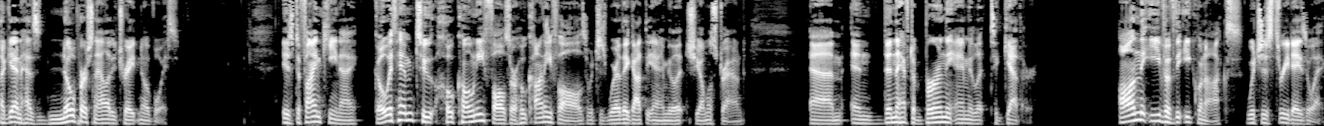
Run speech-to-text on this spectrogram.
again has no personality trait, no voice, is to find Kenai, go with him to Hokoni Falls or Hokani Falls, which is where they got the amulet. She almost drowned. Um, and then they have to burn the amulet together on the eve of the equinox, which is three days away.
